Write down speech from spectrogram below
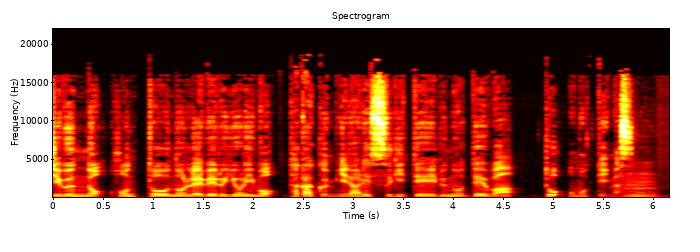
自分の本当のレベルよりも高く見られすぎているのではと思っています。うん。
